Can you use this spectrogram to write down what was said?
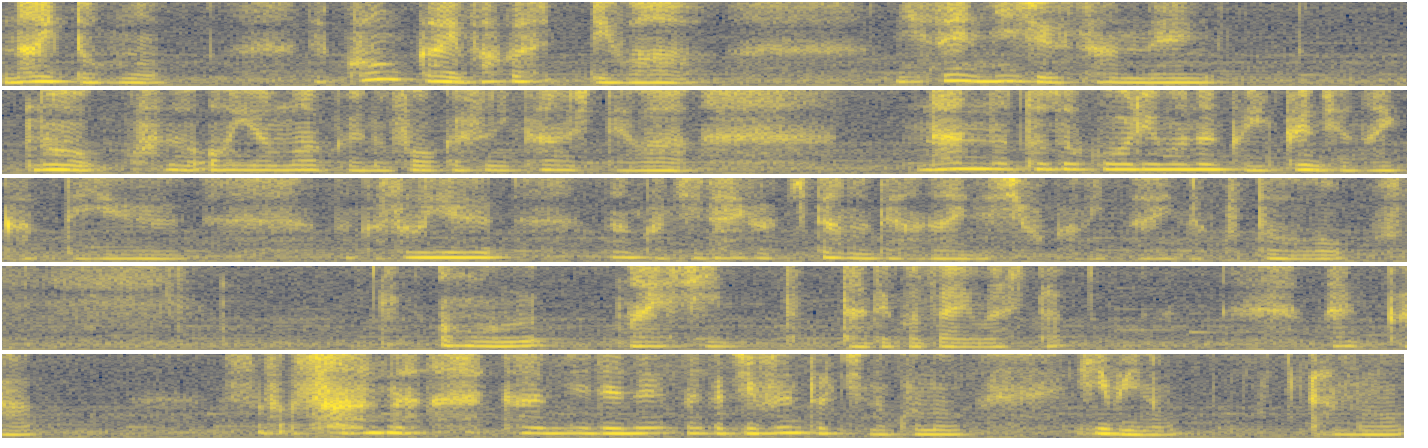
ないと思う。で今回ばかりは2023年のこのオンヨマークのフォーカスに関しては何の滞りもなくいくんじゃないかっていうなんかそういうなんか時代が来たのではないでしょうかみたいなことを思う邁進だったでございました。なんかそそんな感じでねなんか自分たちのこの日々のあの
